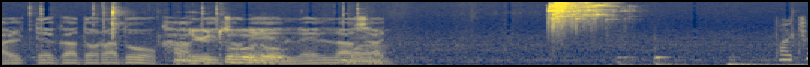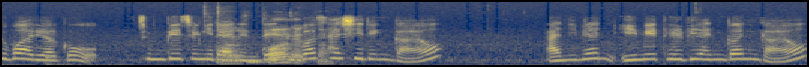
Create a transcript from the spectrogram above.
갈 때 가더라도 가기 유튜브도 전에 렐라 사 뭐야 버튜버 하려고 준비 중이라는데 아, 그거. 사실인가요? 아니면 이미 데뷔한 건가요?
